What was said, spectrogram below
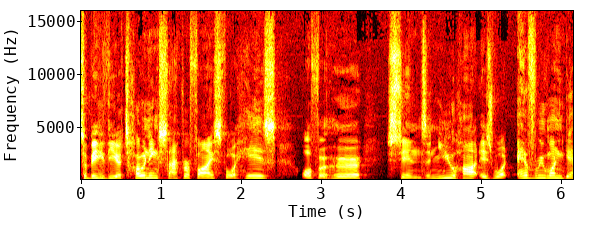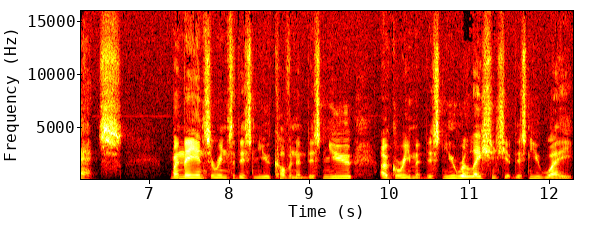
to be the atoning sacrifice for his or for her sins. A new heart is what everyone gets when they enter into this new covenant, this new agreement, this new relationship, this new way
